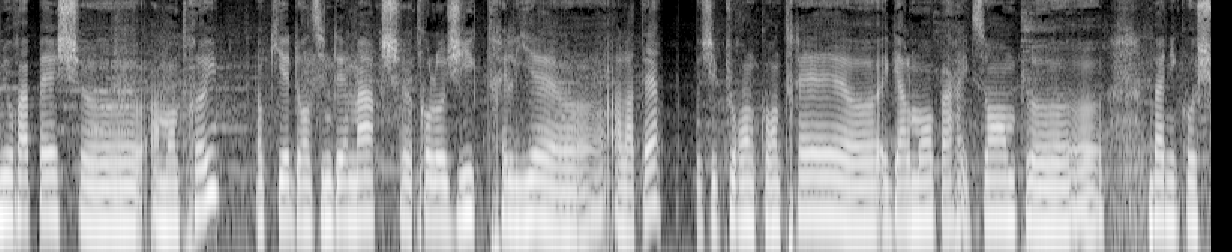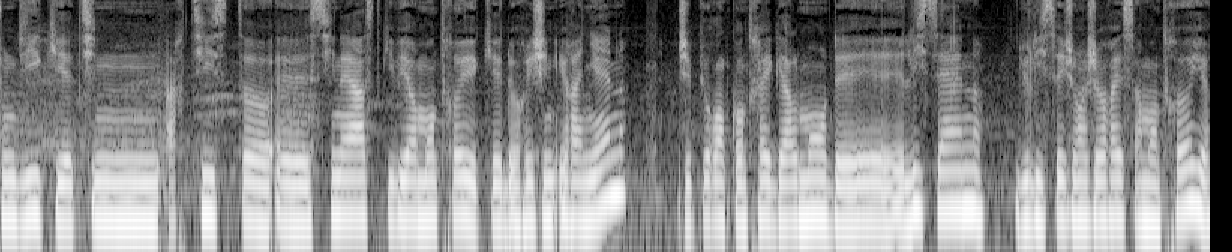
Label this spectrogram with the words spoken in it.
murs à euh, à Montreuil, donc qui est dans une démarche écologique très liée à la terre. J'ai pu rencontrer également, par exemple, Baniko Shundi, qui est une artiste et cinéaste qui vit à Montreuil et qui est d'origine iranienne. J'ai pu rencontrer également des lycéennes du lycée Jean Jaurès à Montreuil.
